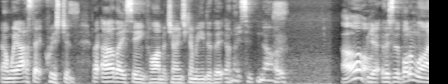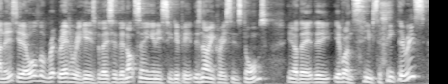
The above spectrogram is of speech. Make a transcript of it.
and we asked that question: like, Are they seeing climate change coming into the? And they said no. Oh. Yeah, they said the bottom line is, you know, all the rhetoric is, but they said they're not seeing any significant, there's no increase in storms. You know, the, the, everyone seems to think there is,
